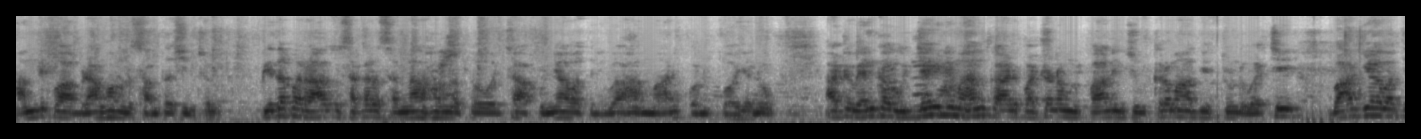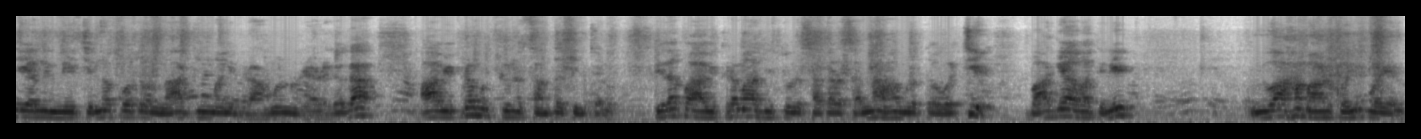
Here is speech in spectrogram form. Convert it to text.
అందుకు ఆ బ్రాహ్మణుడు సంతోషించను. పిదప రాజు సకల సన్నాహములతో వచ్చి ఆ పుణ్యావతిని వివాహం మాని కొనుక్కోయను. అటు వెనుక ఉజ్జయిని మహంకాళి పట్టణం పాలించి విక్రమాదిత్యుడు వచ్చి భాగ్యావతి అని నీ చిన్న కూతురు నాకిమ్మని బ్రాహ్మణుడు అడగగా ఆ విక్రముఖ్యుని సంతోషించను. పిదప ఆ విక్రమాదిత్యుడు సకల సన్నాహములతో వచ్చి భాగ్యావతిని వివాహం ఆడుకొని పోయాను.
